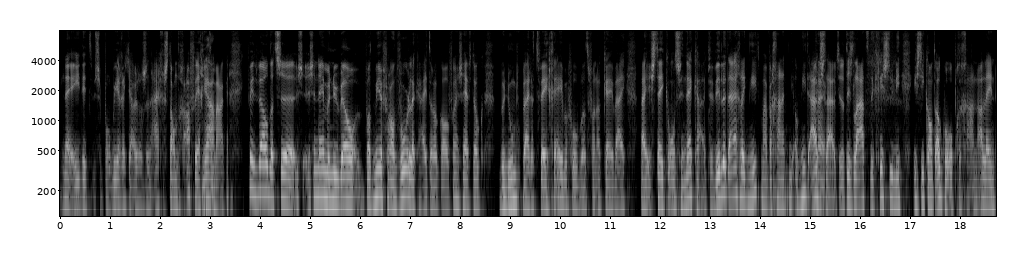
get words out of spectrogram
Nee, dit, ze proberen het juist als een eigenstandige afweging Ja. te maken. Ik vind wel dat ze, ze, ze nemen nu wel wat meer verantwoordelijkheid er ook over. En ze heeft ook benoemd bij de 2G bijvoorbeeld van oké, wij, wij steken onze nek uit. We willen het eigenlijk niet, maar we gaan het ook niet uitsluiten. Dat is later, de ChristenUnie is die kant ook wel opgegaan. Alleen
